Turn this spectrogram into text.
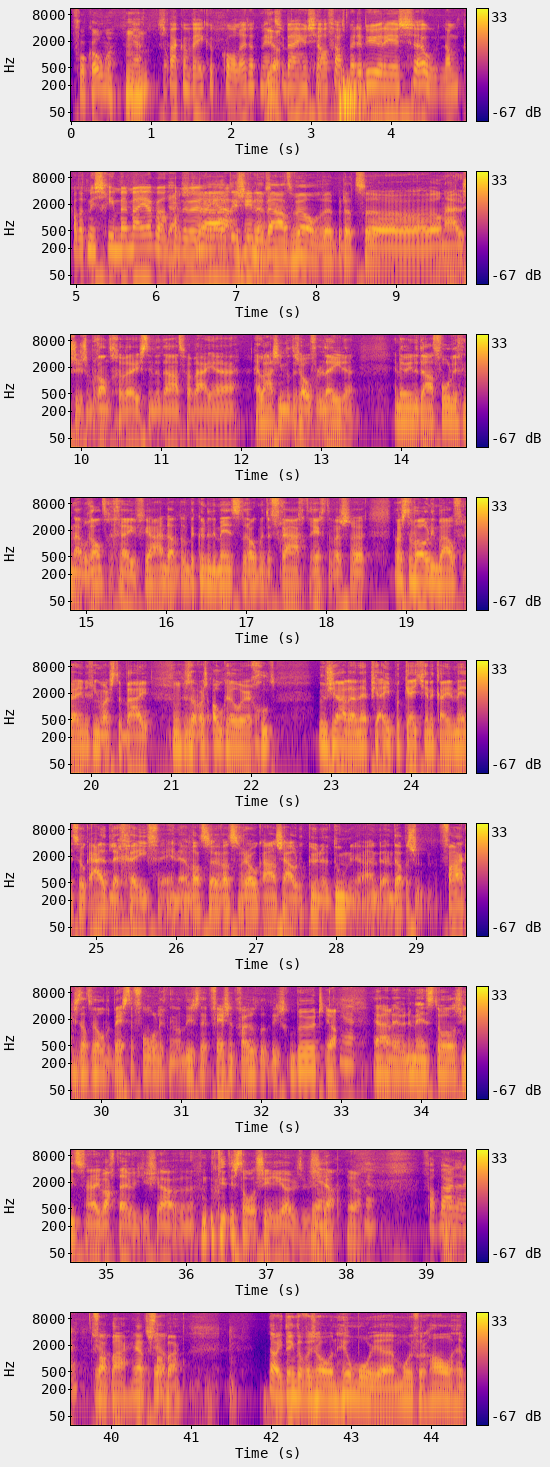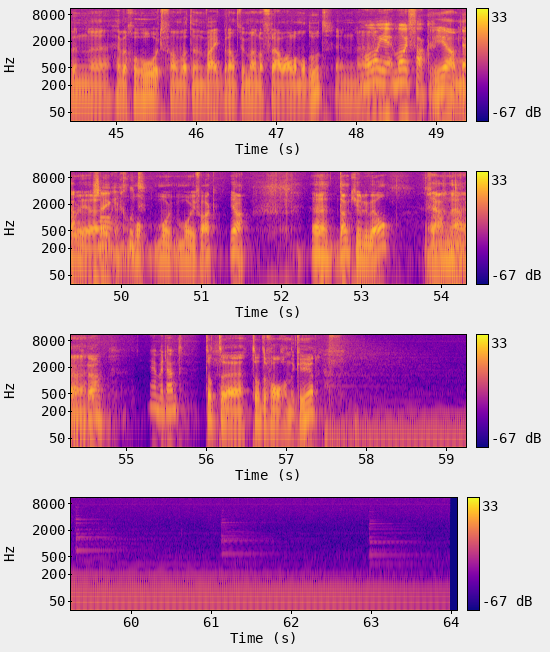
voorkomen. Ja, Mhm. het is vaak een wake-up call, hè, dat mensen Ja. bij hunzelf, als het bij de buren is, zo, dan kan het misschien bij mij ook wel Juist. gebeuren. Ja, Ja, het is inderdaad wel. We hebben dat eh, wel een huis is een brand geweest, inderdaad, waarbij eh, helaas iemand is overleden. En hebben we inderdaad voorlichting naar brand gegeven. Ja, en dan, dan kunnen de mensen er ook met de vraag terecht. Er was, eh, was de woningbouwvereniging was erbij. Dus dat was ook heel erg goed. Dus ja, dan heb je één pakketje en dan kan je de mensen ook uitleg geven. En eh, wat, ze, wat ze er ook aan zouden kunnen doen. Ja, en, en dat is, vaak is dat wel de beste voorlichting. Want dit is de vers in het geheugen dat is gebeurd. Ja. ja. Ja, dan hebben de mensen toch wel zoiets van, hey, wacht eventjes, ja, eh, dit is toch wel serieus. Dus Ja. ja, Ja. ja. Vatbaarder, hè? vatbaar. Ja, het is Ja. vatbaar. Nou, ik denk dat we zo een heel mooi, eh, mooi verhaal hebben, eh, hebben gehoord van wat een wijkbrandweerman of vrouw allemaal doet. En, eh, mooi, mooi vak. Ja, mooi, zeker. Goed. mo- mooi, mooi vak. Ja. Eh, dank jullie wel. Graag gedaan. eh, Graag gedaan. Ja, bedankt. tot, eh, tot de volgende keer.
